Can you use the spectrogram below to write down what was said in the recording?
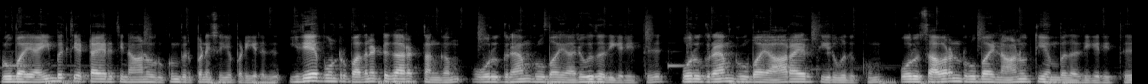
ரூபாய் ஐம்பத்தி எட்டாயிரத்தி நானூறுக்கும் விற்பனை செய்யப்படுகிறது. இதே போன்று பதினெட்டு கேரட் தங்கம் ஒரு கிராம் ரூபாய் அறுபது அதிகரித்து ஒரு கிராம் ரூபாய் ஆறாயிரத்தி இருபதுக்கும் ஒரு சவரன் ரூபாய் நானூத்தி எண்பது அதிகரித்து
